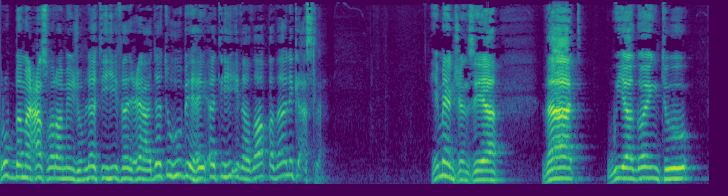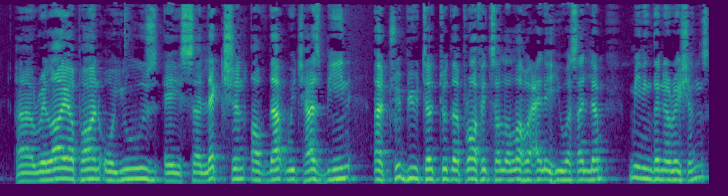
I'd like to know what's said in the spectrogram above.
ربما عصر من جملته فإعادته بهيئته إذا ضاق ذلك أسلم. He mentions here that we are going to uh, rely upon or use a selection of that which has been attributed to the Prophet sallallahu meaning the narrations.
